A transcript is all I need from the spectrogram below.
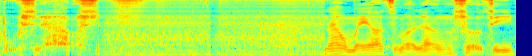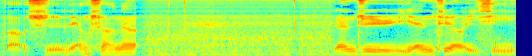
不是好事。那我们要怎么让手机保持凉爽呢？根据研究以及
